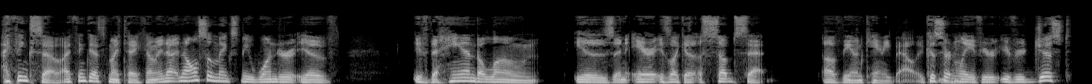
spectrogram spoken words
I think so. I think that's my take on it. And it also makes me wonder if if the hand alone is an air is like a, a subset of the uncanny valley. Because certainly if you're if you're just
